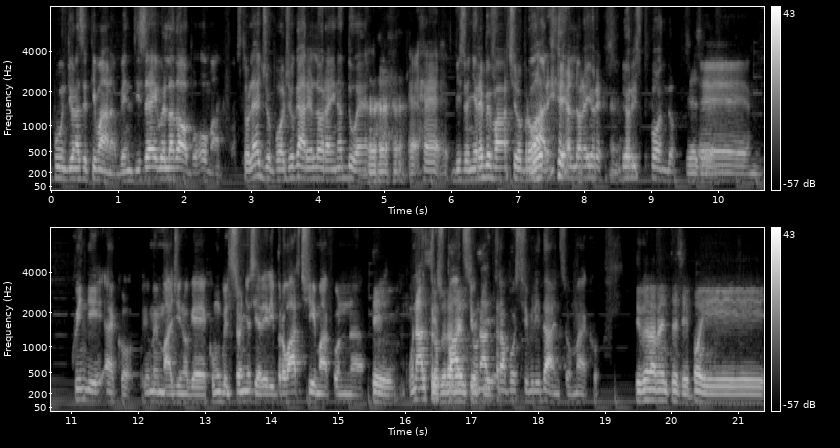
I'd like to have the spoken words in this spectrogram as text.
punti una settimana, 26 quella dopo, oh ma sto leggio può giocare allora in A2? Eh, eh, bisognerebbe farcelo provare, e allora io, io rispondo. Eh, quindi ecco, io mi immagino che comunque il sogno sia di riprovarci ma con sì, un altro spazio, un'altra sì. possibilità, insomma, ecco. Sicuramente sì, poi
